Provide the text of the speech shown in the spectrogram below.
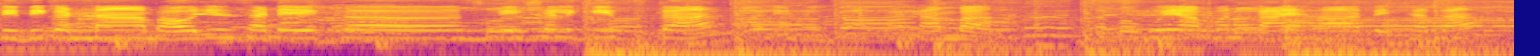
दीदीकडनं भाऊजींसाठी एक स्पेशल गिफ्ट थांबा तर बघूया आपण काय हा त्याच्यात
